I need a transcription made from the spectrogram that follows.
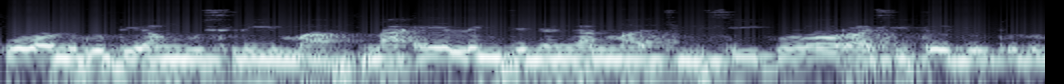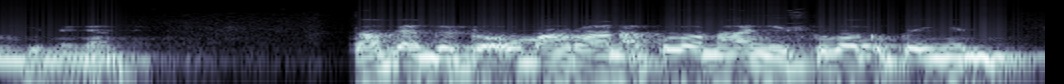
Kulo niku tiang muslimah, nak eling jenengan majusi, kulo rasito juk tulung jenengan. Tapi agar ke omah anak kulo nangis, kulo kepengen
